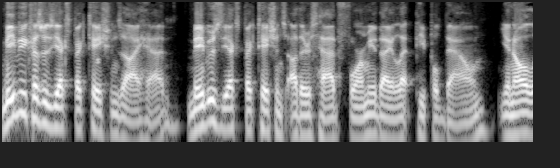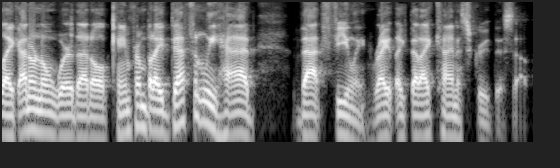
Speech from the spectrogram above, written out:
maybe because it was the expectations I had, maybe it was the expectations others had for me that I let people down, you know, like I don't know where that all came from, but I definitely had that feeling, right? Like that I kind of screwed this up.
